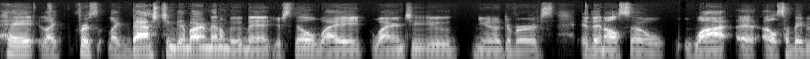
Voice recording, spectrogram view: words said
hey like first like bashing the environmental movement you're still white why aren't you you know diverse? And then also why uh, also maybe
